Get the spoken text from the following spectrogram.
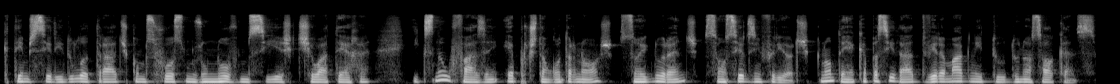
que temos de ser idolatrados como se fôssemos um novo Messias que desceu à Terra e que, se não o fazem, é porque estão contra nós, são ignorantes, são seres inferiores, que não têm a capacidade de ver a magnitude do nosso alcance.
